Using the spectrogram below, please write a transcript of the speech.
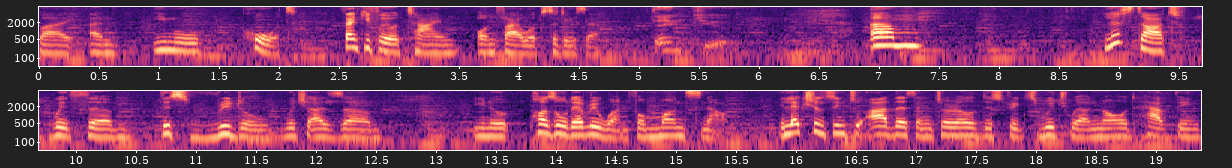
by an Imo court. Thank you for your time on Fireworks today, sir. Thank you. Um, let's start with um, this riddle, which has, um, you know, puzzled everyone for months now. Elections into other senatorial districts which were annulled have been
